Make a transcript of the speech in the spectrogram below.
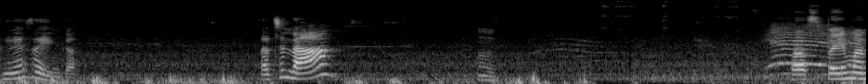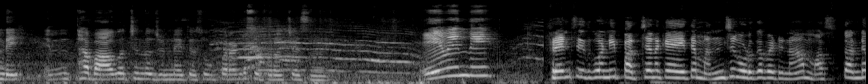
తినేసాయి ఇంకా. నచ్చిందా? ఫస్ట్ టైం అండి. ఎంత బాగా వచ్చిందో జున్ను అయితే సూపర్ అంటే సూపర్ వచ్చేసింది. ఏమైంది? ఫ్రెండ్స్ ఇదిగోండి పచ్చనకాయ అయితే మంచిగా ఉడకబెట్టిన. మస్తు అంటే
